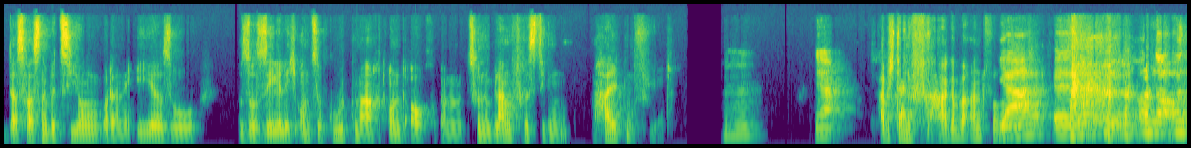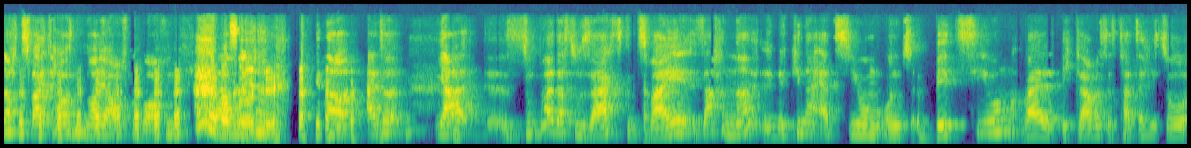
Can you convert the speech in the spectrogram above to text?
das, was eine Beziehung oder eine Ehe so, so selig und so gut macht und auch ähm, zu einem langfristigen Halten führt. Mhm. Ja, habe ich deine Frage beantwortet? Ja, äh, noch, und, noch, und, noch, 2000 neue aufgeworfen. Achso, ähm, okay. genau, also ja, super, dass du sagst, zwei ja. Sachen, ne? Kindererziehung und Beziehung, weil ich glaube, es ist tatsächlich so,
